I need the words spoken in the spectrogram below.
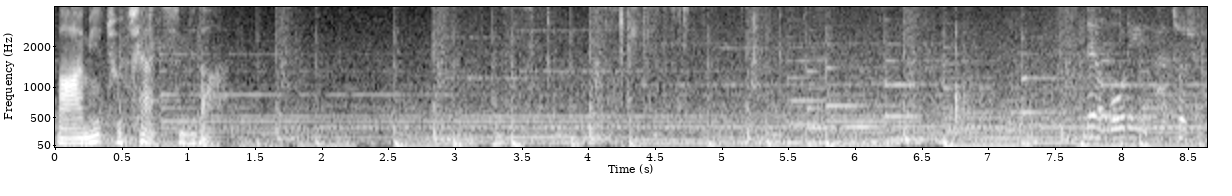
마음이 좋지 않습니다. 내가 머리 받쳐줄게.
